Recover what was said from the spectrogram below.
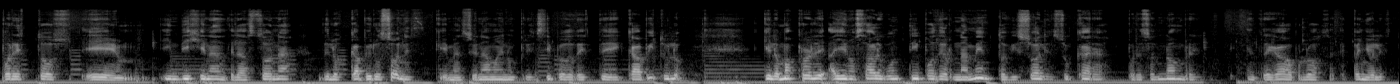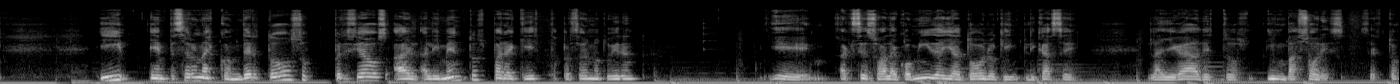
por estos eh, indígenas de la zona de los caperuzones que mencionamos en un principio de este capítulo, que lo más probable hayan usado algún tipo de ornamento visual en su cara, por eso el nombre entregado por los españoles, y empezaron a esconder todos sus preciados alimentos para que estas personas no tuvieran eh, acceso a la comida y a todo lo que implicase la llegada de estos invasores, ¿cierto?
